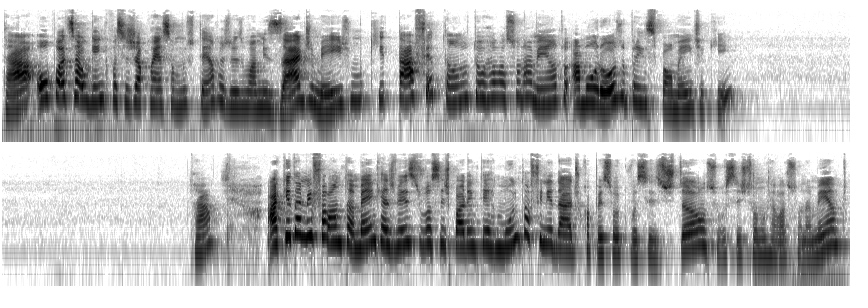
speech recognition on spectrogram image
tá? Ou pode ser alguém que você já conhece há muito tempo, às vezes uma amizade mesmo, que tá afetando o teu relacionamento amoroso principalmente aqui. Tá? Aqui tá me falando também que às vezes vocês podem ter muita afinidade com a pessoa que vocês estão, se vocês estão num relacionamento,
